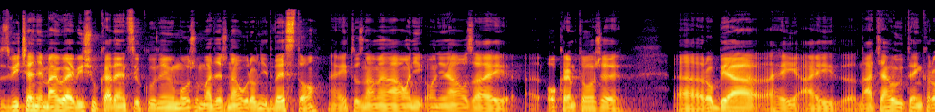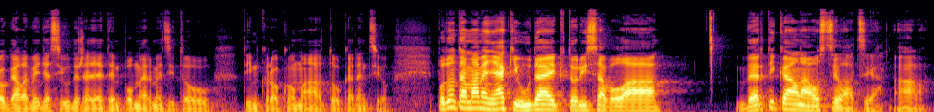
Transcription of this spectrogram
zvyčajne majú aj vyššiu kadenciu, kľudne ju môžu mať až na úrovni 200, hej, to znamená, oni, oni naozaj, okrem toho, že e, robia, hej, aj naťahujú ten krok, ale vedia si udržať aj ten pomer medzi tou, tým krokom a tou kadenciou. Potom tam máme nejaký údaj, ktorý sa volá vertikálna oscilácia. Áno.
